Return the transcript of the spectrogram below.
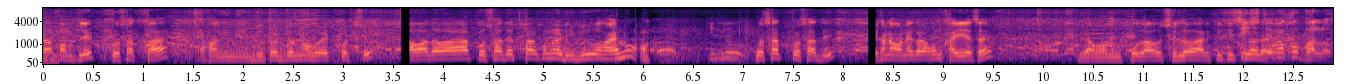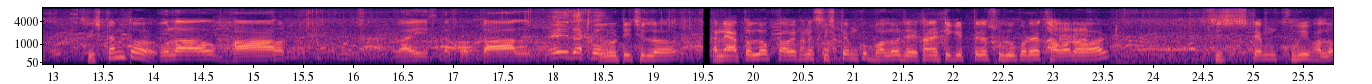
দাওয়া কমপ্লিট প্রসাদ খাওয়া। এখন জুতোর জন্য ওয়েট করছি। খাওয়া দাওয়া প্রসাদের তো আর কোনো রিভিউ হয় না। কিন্তু প্রসাদ প্রসাদই। এখানে অনেক রকম খাইয়েছে। যেমন পোলাও ছিল আর কি কি ছিল সিস্টেমও খুব ভালো। সিস্টেম তো। পোলাও ভাত রাইস তারপর ডাল এই দেখো। রুটি ছিল। এখানে এত লোক তাও এখানে সিস্টেম খুব ভালো যে এখানে টিকিট থেকে শুরু করে খাওয়া দাওয়ার সিস্টেম খুবই ভালো।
